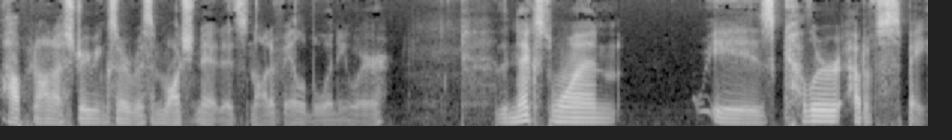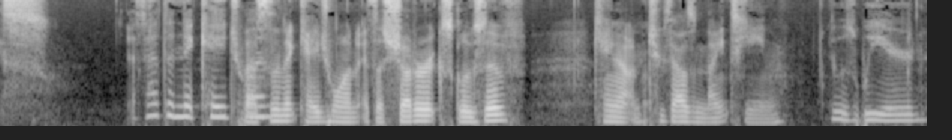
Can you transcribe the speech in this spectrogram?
hopping on a streaming service and watching it, it's not available anywhere. The next one is Color Out of Space. Is that the Nick Cage one? That's the Nick Cage one. It's a Shudder exclusive. Came out in 2019. It was weird.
